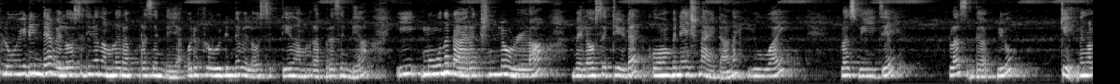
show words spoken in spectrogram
ഫ്ലൂയിഡിന്റെ വെലോസിറ്റിനെ നമ്മൾ റെപ്രസെന്റ് ചെയ്യുക. ഒരു ഫ്ലൂയിഡിന്റെ വെലോസിറ്റിയെ നമ്മൾ റെപ്രസെന്റ് ചെയ്യുക. ഈ മൂന്ന് ഡയറക്ഷനിലുള്ള വെലോസിറ്റിയുടെ കോമ്പിനേഷനായിട്ടാണ് u i plus v j plus ഡബ്ല്യു കെ നിങ്ങൾ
